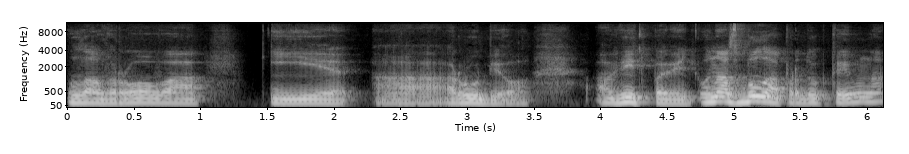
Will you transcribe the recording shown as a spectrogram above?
Лаврова і а, Рубіо? Відповідь: у нас була продуктивна,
